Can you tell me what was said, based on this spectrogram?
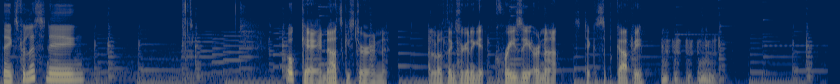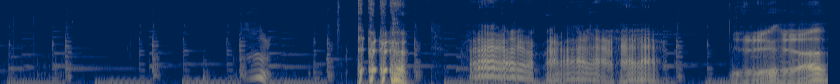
Thanks for listening. Okay, Natsuki's turn. I don't know if things are going to get crazy or not. Let's take a sip of coffee. yeah.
